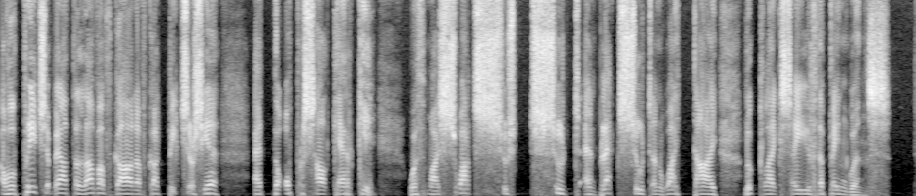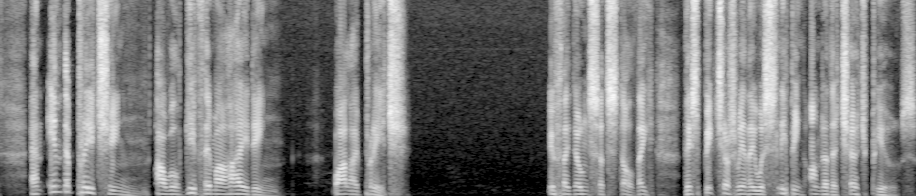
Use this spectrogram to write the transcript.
I will preach about the love of God. I've got pictures here at the Oppersal Kerkie with my swart suit, suit and black suit and white tie, look like Save the Penguins. And in the preaching, I will give them a hiding while I preach. If they don't sit still, they, there's pictures where they were sleeping under the church pews.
